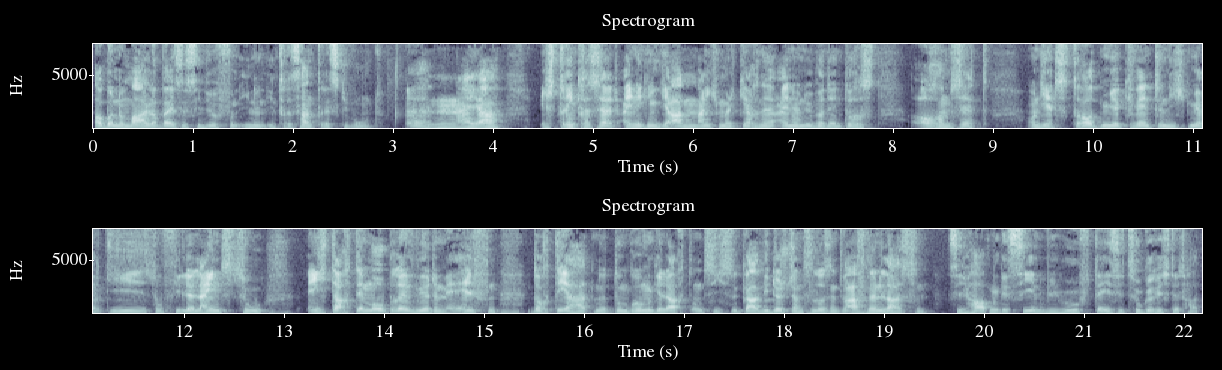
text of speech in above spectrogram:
Aber normalerweise sind wir von Ihnen Interessanteres gewohnt. Äh, naja, ich trinke seit einigen Jahren manchmal gerne einen über den Durst, auch am Set. Und jetzt traut mir Quentin nicht mehr die so viele Lines zu. Ich dachte, Mowbray würde mir helfen, doch der hat nur dumm rumgelacht und sich sogar widerstandslos entwaffnen lassen. Sie haben gesehen, wie Ruth Daisy zugerichtet hat.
